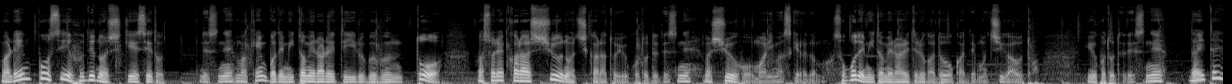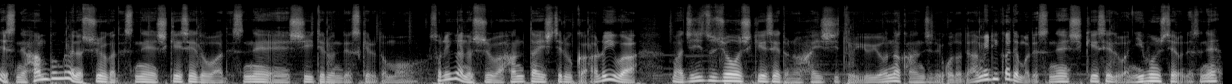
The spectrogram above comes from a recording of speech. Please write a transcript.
まあ、連邦政府での死刑制度ですね、まあ、憲法で認められている部分と、まあ、それから州の力ということでですね、まあ、州法もありますけれども、そこで認められているかどうかでも違うと。いうことでですね、大体ですね、半分ぐらいの州がですね、死刑制度はですね、えー、敷いてるんですけれども、それ以外の州は反対してるか、あるいは、まあ、事実上死刑制度の廃止というような感じということで、アメリカでもですね、死刑制度は二分してるんですね。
